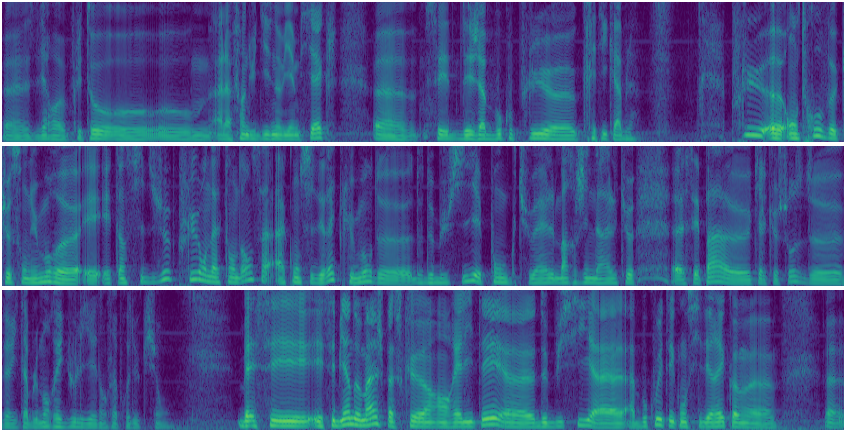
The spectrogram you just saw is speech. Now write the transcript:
c'est-à-dire plutôt à la fin du 19e siècle, c'est déjà beaucoup plus critiquable plus euh, on trouve que son humour euh, est, insidieux, plus on a tendance à, considérer que l'humour de, Debussy est ponctuel, marginal, que euh, c'est pas quelque chose de véritablement régulier dans sa production. Ben c'est et c'est bien dommage parce que en réalité Debussy a, beaucoup été considéré comme euh,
